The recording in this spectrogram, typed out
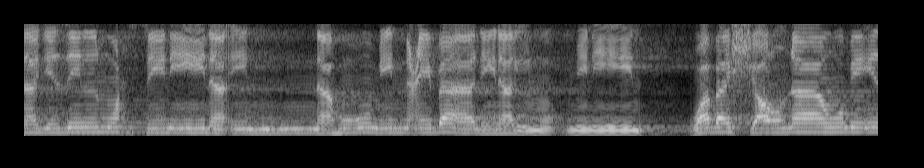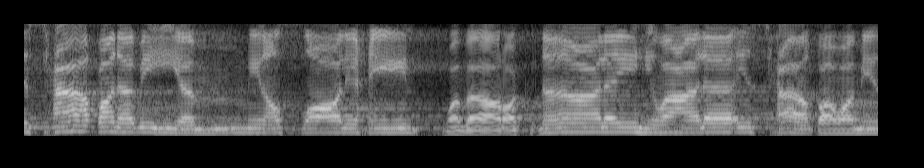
نجزي المحسنين إنه من عبادنا المؤمنين. وبشرناه بإسحاق نبيا من الصالحين. وباركنا عليه وعلى إسحاق ومن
